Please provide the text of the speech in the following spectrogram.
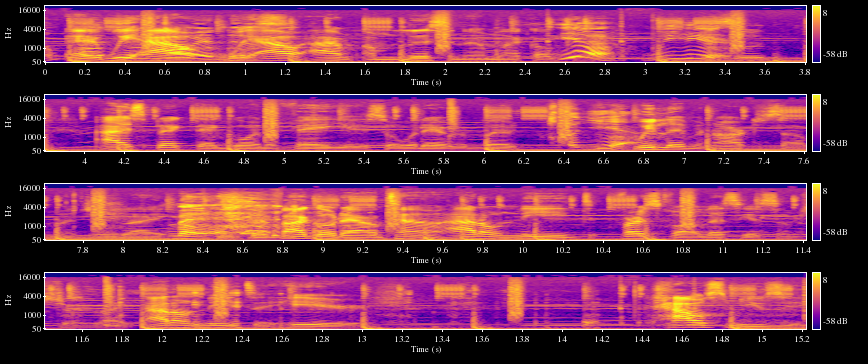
I'm Hey, we out. We this. out. I'm, I'm listening. I'm like, okay. Yeah, we here. this is- I expect that going to Vegas or whatever, but uh, yeah, we live in Arkansas, my G. Like, Man. so if I go downtown, I don't need. To, first of all, let's get something straight. Like, I don't need to hear house music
